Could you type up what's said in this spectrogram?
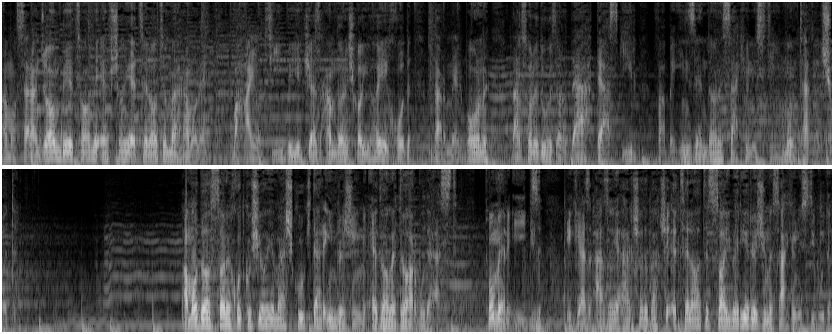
اما سرانجام به اتهام افشای اطلاعات محرمانه و حیاتی به یکی از همدانشگاهی های خود در مربورن در سال 2010 دستگیر و به این زندان صهیونیستی منتقل شد. اما داستان خودکشی های مشکوک در این رژیم ادامه دار بوده است. تومر ایگز یکی از اعضای ارشد بخش اطلاعات سایبری رژیم صهیونیستی بود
